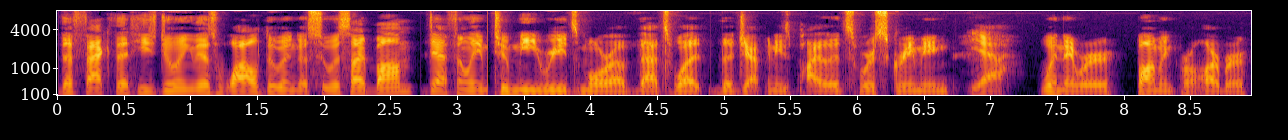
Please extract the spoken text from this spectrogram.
the fact that he's doing this while doing a suicide bomb definitely, to me, reads more of that's what the Japanese pilots were screaming yeah, when they were bombing Pearl Harbor.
